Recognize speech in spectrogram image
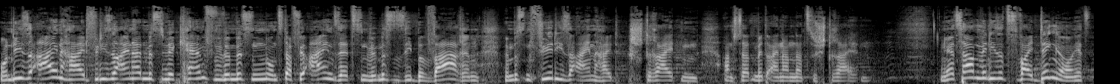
und diese Einheit, für diese Einheit müssen wir kämpfen, wir müssen uns dafür einsetzen, wir müssen sie bewahren, wir müssen für diese Einheit streiten, anstatt miteinander zu streiten. Und jetzt haben wir diese zwei Dinge und jetzt,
